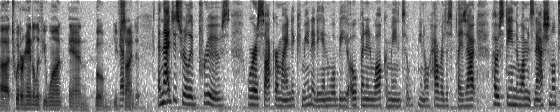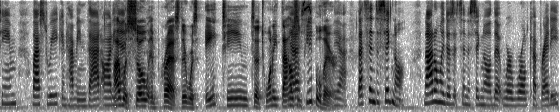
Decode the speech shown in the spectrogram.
uh, Twitter handle if you want, and boom, you've Yep. signed it. And that just really proves we're a soccer-minded community, and we'll be open and welcoming to you know however this plays out. Hosting the women's national team last week and having that audience. I was so impressed. There was 18 to 20,000 Yes. people there. Yeah, that sends a signal. Not only does it send a signal that we're World Cup ready,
